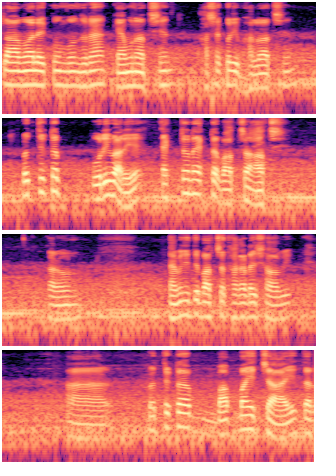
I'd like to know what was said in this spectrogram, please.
আসসালামু আলাইকুম বন্ধুরা, কেমন আছেন? আশা করি ভালো আছেন। প্রত্যেকটা পরিবারে একটা না একটা বাচ্চা আছে। কারণ ফ্যামিলিতে বাচ্চা থাকাটাই স্বাভাবিক। আর প্রত্যেকটা বাপ মাই চায় তার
